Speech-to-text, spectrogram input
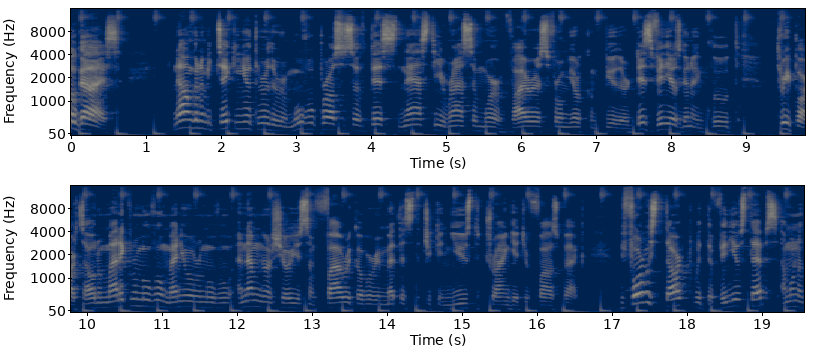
Hello guys! Now I'm gonna be taking you through the removal process of this nasty ransomware virus from your computer. This video is gonna include three parts, automatic removal, manual removal, and I'm gonna show you some file recovery methods that you can use to try and get your files back. Before we start with the video steps, I'm gonna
